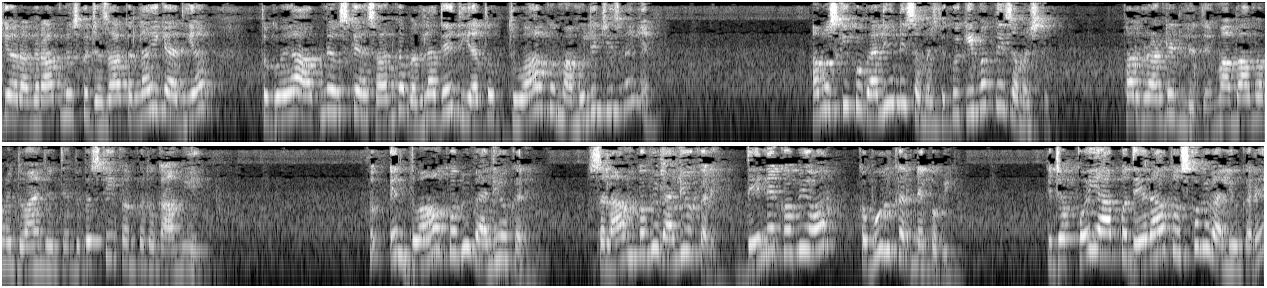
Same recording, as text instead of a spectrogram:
کیا اور اگر آپ نے اس کو جزاک اللہ ہی کہہ دیا، تو گویا آپ نے اس کے احسان کا بدلا دے دیا۔ تو دعا کوئی معمولی چیز نہیں ہے۔ ہم اس کی کوئی ویلو نہیں سمجھتے، کوئی قیمت نہیں سمجھتے۔ فار گرانٹیڈ لیتے ماں باپ ہمیں دعائیں دیتے ہیں، تو بس ٹھیک ہے، ان کا تو کام ہی تو ان دعاؤں کو بھی ویلو کریں، سلام کو بھی ویلو کریں، دینے کو بھی اور قبول کرنے کو بھی۔ کہ جب کوئی آپ کو دے رہا ہو تو اس کو بھی ویلو کریں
